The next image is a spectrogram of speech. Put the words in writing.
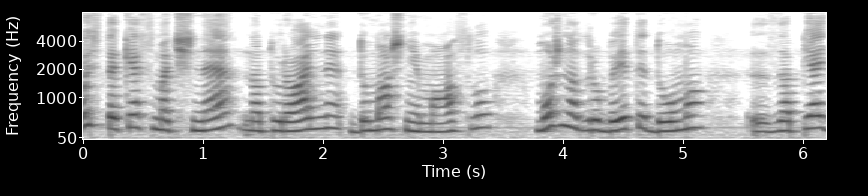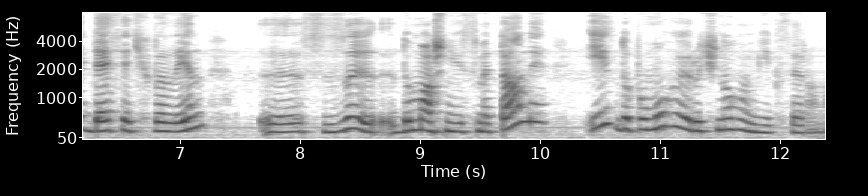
Ось таке смачне, натуральне домашнє масло можна зробити вдома за 5-10 хвилин е, з домашньої сметани і з допомогою ручного міксера.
